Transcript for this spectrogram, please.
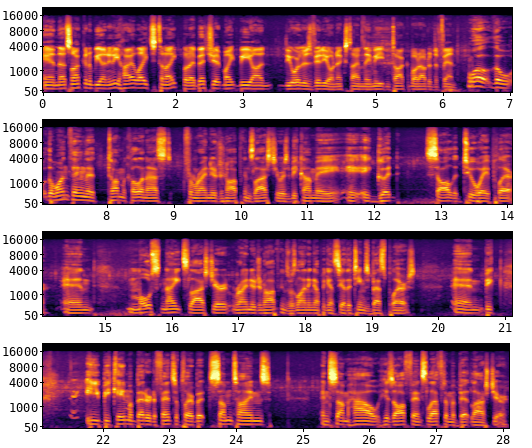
And that's not going to be on any highlights tonight, but I bet you it might be on the Oilers video next time they meet and talk about how to defend. Well, the the one thing that Tom McLellan asked from Ryan Nugent Hopkins last year was to become a, a, a good, solid two way player. And most nights last year, Ryan Nugent Hopkins was lining up against the other team's best players. And be, he became a better defensive player, but sometimes and somehow his offense left him a bit last year.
